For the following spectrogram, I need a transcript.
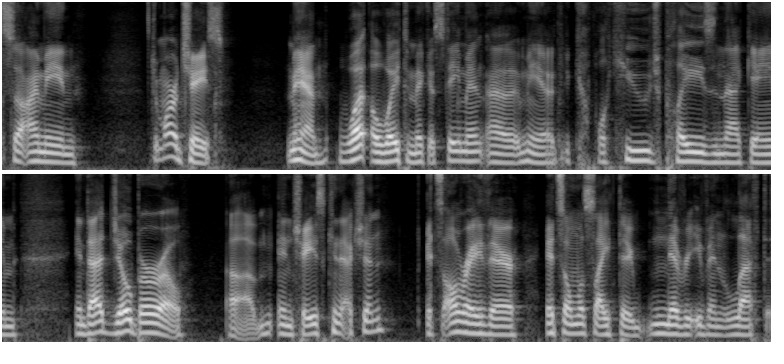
so I mean, Ja'Marr Chase, man, what a way to make a statement! Uh, I mean, a, a couple huge plays in that game, and that Joe Burrow um, and Chase connection, it's already there it's almost like they never even left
